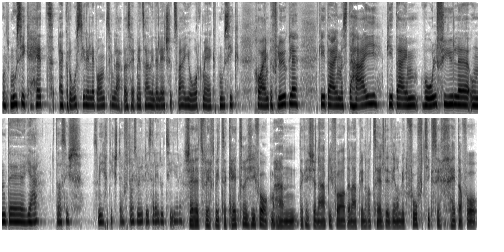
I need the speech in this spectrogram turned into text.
und Musik hat eine grosse Relevanz im Leben. Das hat man jetzt auch in den letzten zwei Jahren gemerkt. Musik kann einem beflügeln, gibt einem ein Daheim, gibt einem Wohlfühlen und äh, ja, das ist das Wichtigste. Auf das würde ich es reduzieren. Stell jetzt vielleicht ein bisschen eine ketzerische Frage. Wir haben den Christian Ebi vorher erlebt, wie er erzählt hat, wie er mit 50 sich hat davon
